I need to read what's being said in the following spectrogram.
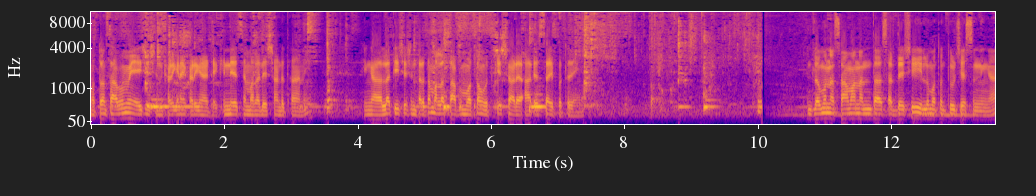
మొత్తం సాపమే వేసేసింది కడిగిన కడిగినట్టే. కింద వేస్తే మళ్ళీ డస్ట్ అంటుతుందని ఇంకా అలా తీసేసిన తర్వాత మళ్ళీ సాప మొత్తం ఉతికేసి ఆడే ఆడేస్తే అయిపోతుంది ఇంకా. ఇంట్లో ఉన్న సామాన్ అంతా సర్దేసి ఇల్లు మొత్తం తుడిచేస్తుంది ఇంకా.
